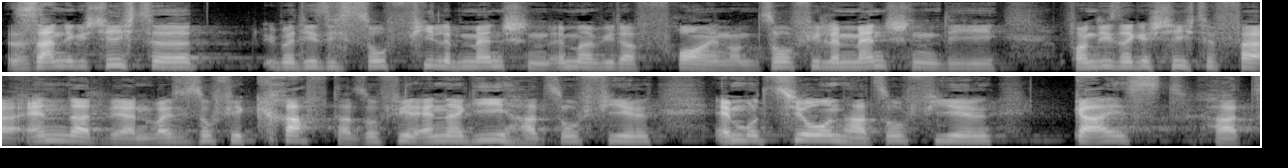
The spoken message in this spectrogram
Es ist eine Geschichte, über die sich so viele Menschen immer wieder freuen und so viele Menschen, die von dieser Geschichte verändert werden, weil sie so viel Kraft hat, so viel Energie hat, so viel Emotion hat, so viel Geist hat,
